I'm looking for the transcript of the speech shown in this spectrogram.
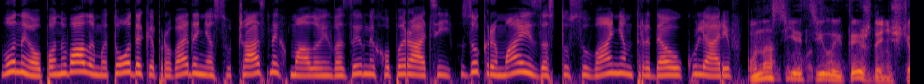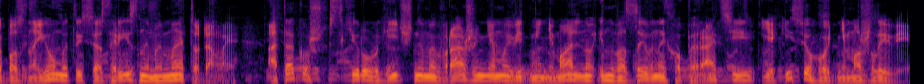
Вони опанували методики проведення сучасних малоінвазивних операцій, зокрема із застосуванням 3D-окулярів. У нас є цілий тиждень, щоб познайомитися з різними методами, а також з хірургічними враженнями від мінімально інвазивних операцій, які сьогодні можливі.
